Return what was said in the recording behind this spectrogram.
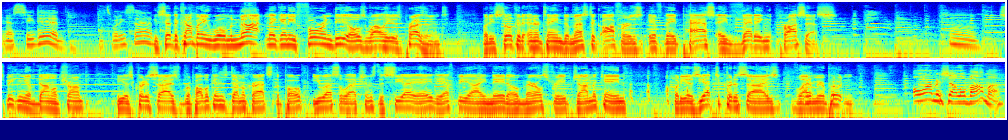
Yes, he did. That's what he said. He said the company will not make any foreign deals while he is president, but he still could entertain domestic offers if they pass a vetting process. Speaking of Donald Trump, he has criticized Republicans, Democrats, the Pope, U.S. elections, the CIA, the FBI, NATO, Meryl Streep, John McCain, but he has yet to criticize Vladimir Putin. or Michelle Obama.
